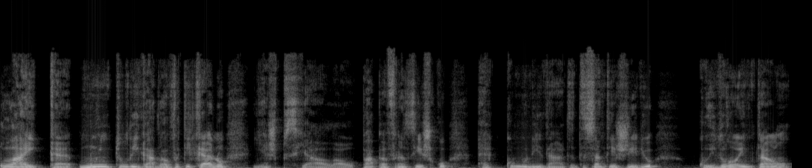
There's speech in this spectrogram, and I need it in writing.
laica muito ligada ao Vaticano e, em especial, ao Papa Francisco, a comunidade de Santo Egídio cuidou então,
